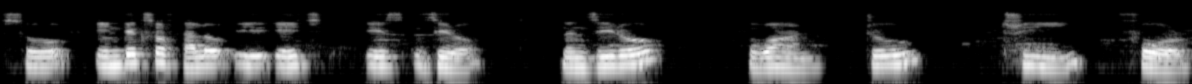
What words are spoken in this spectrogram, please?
so index of hello h is 0 then 0 1 2 3 4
